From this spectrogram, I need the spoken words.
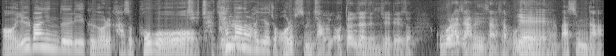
어, 일반인들이 그걸 가서 보고 그치, 자재를- 판단을 하기가 좀 어렵습니다. 그렇죠. 어떤 자재인지에 대해서 공부를 하지 않은 이상 잘 모르니까. 예, 맞습니다.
